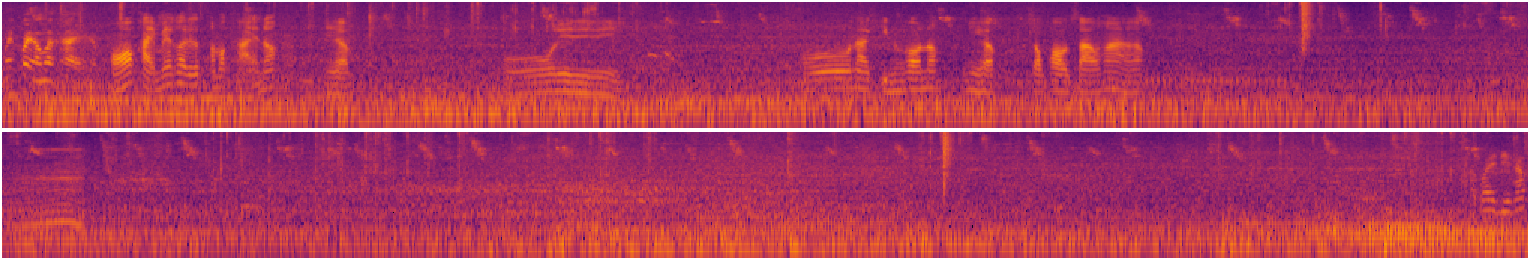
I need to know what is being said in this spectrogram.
ไม่ค่อยเอามาขายครับ อ๋อ ไข่ไม่ค่อยเอามาขายเนาะ นี่ครับ โอ้ นี่นี่นี่โอ้ น่ากินของเขาเนาะ นี่ครับกะเพราซาวห้าครับ อืม เอาไปดีครับ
